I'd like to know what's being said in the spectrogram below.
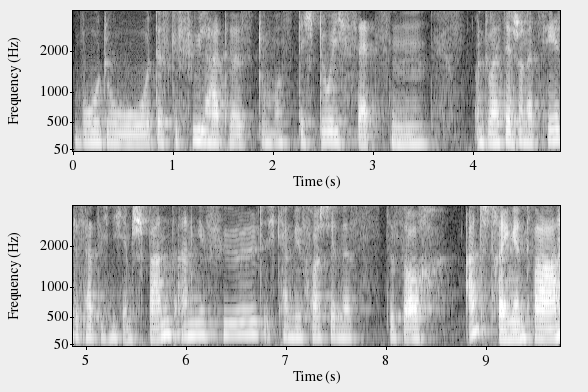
wo du das Gefühl hattest, du musst dich durchsetzen? Und du hast ja schon erzählt, es hat sich nicht entspannt angefühlt. Ich kann mir vorstellen, dass das auch anstrengend war.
